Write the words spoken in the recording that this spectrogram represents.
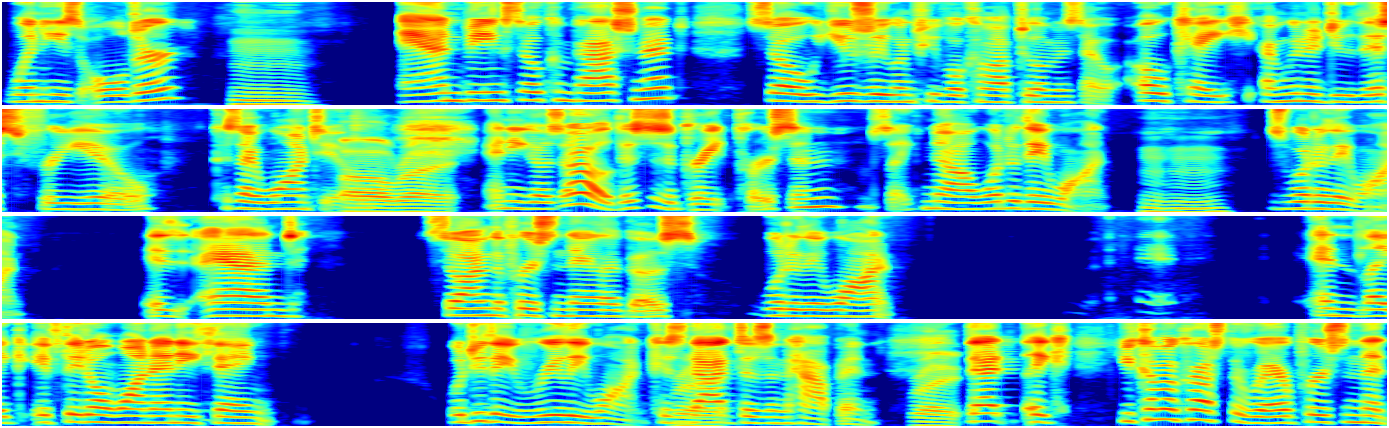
when he's older Mm. And being so compassionate. So usually when people come up to him and say, "Okay, I'm going to do this for you because I want to," oh right and he goes, "Oh, this is a great person." It's like, no, what do they want? mm-hmm. is what do they want is and so i'm the person there that goes what do they want and like if they don't want anything what do they really want because Right. that doesn't happen right that like you come across the rare person that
